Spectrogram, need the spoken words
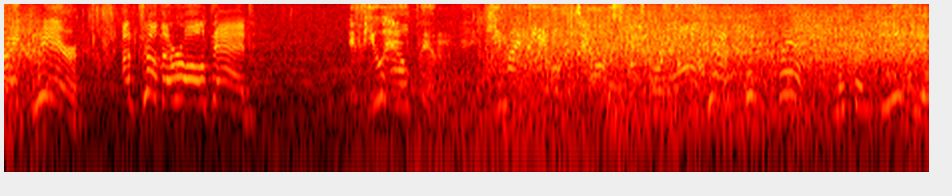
right here until they're all dead. If you help him, he might be able to tell us what's going on. Yeah, good plan. Let them eat you,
